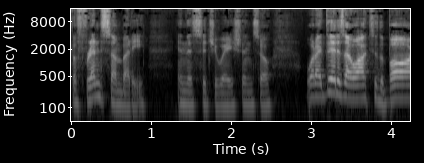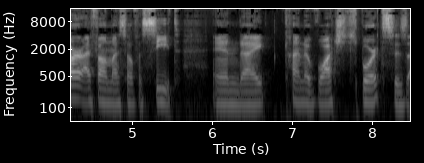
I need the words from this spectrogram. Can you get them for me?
befriend somebody in this situation. So what I did is I walked to the bar, I found myself a seat, and I kind of watched sports as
